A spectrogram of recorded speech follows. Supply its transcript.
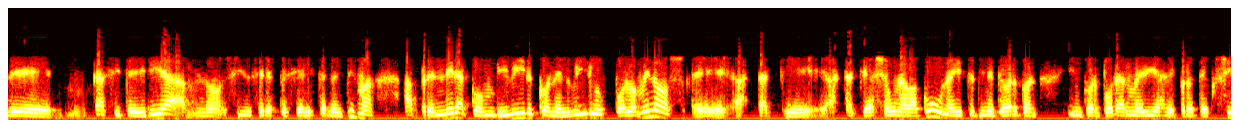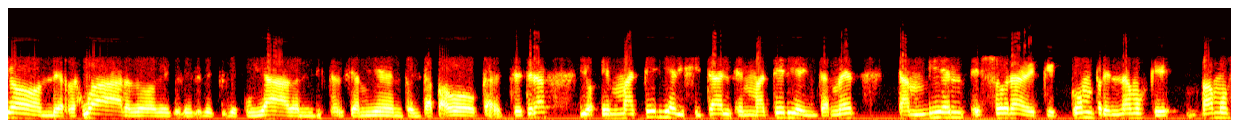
de casi te diría, no sin ser especialista en el tema, aprender a convivir con el virus, por lo menos eh, hasta que hasta que haya una vacuna y esto tiene que ver con incorporar medidas de protección, de resguardo, de, cuidado, el distanciamiento, el tapaboca, etcétera. En materia digital, en materia de internet también es hora de que comprendamos que vamos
